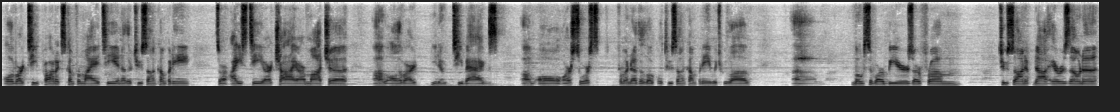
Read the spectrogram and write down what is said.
All of our tea products come from IIT, another Tucson company. It's our iced tea, our chai, our matcha, um, all of our you know tea bags, um, all are sourced from another local Tucson company, which we love. Um, most of our beers are from Tucson, if not Arizona.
